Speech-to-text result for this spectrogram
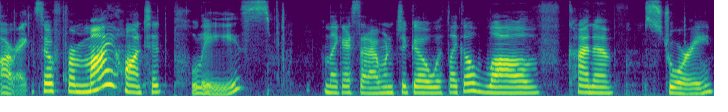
All right. So for my haunted place, like I said, I wanted to go with like a love kind of story.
